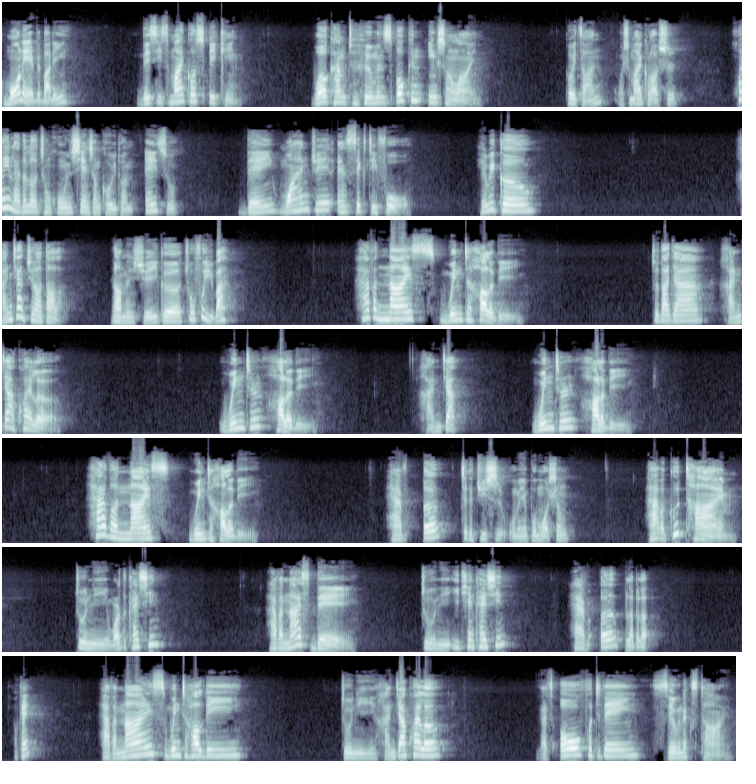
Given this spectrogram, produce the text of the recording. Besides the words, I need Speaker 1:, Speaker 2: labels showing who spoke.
Speaker 1: Good morning, everybody. This is Michael speaking. Welcome to Human Spoken English Online. 各位早安，我是 Michael 老师，欢迎来到乐成红线上口语团 A 组，Day one hundred and sixty-four. Here we go. 寒假就要到了，让我们学一个祝福语吧。Have a nice winter holiday. 祝大家 寒假快乐。Winter holiday，寒假。Winter holiday。Have a nice winter holiday。Have a 这个句式我们也不陌生。Have a good time。祝你玩的开心。Have a nice day。祝你一天开心。Have a blah blah。Okay? Have a nice winter holiday. 祝你寒假快乐。That's all for today. See you next time.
